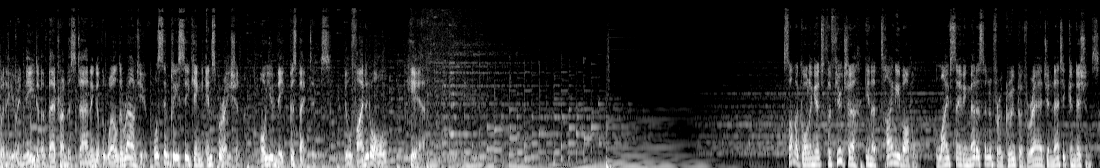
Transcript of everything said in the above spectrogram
Whether you're in need of a better understanding of the world around you or simply seeking inspiration or unique perspectives, you'll find it all here. Some are calling it the future in a tiny bottle, life saving medicine for a group of rare genetic conditions.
